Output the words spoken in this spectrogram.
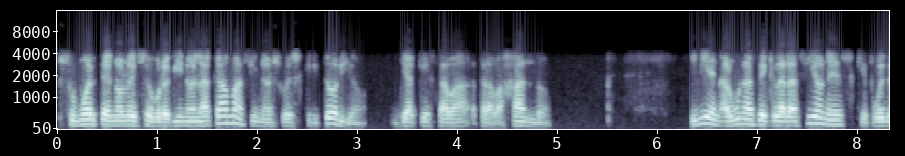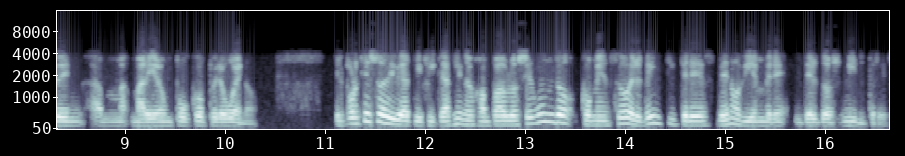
su muerte no le sobrevino en la cama, sino en su escritorio, ya que estaba trabajando. Y bien, algunas declaraciones que pueden marear un poco, pero bueno, el proceso de beatificación de Juan Pablo II comenzó el 23 de noviembre del 2003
